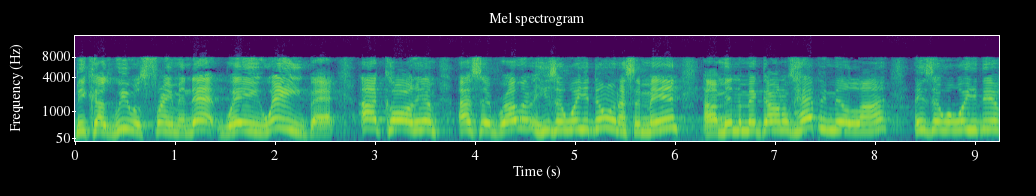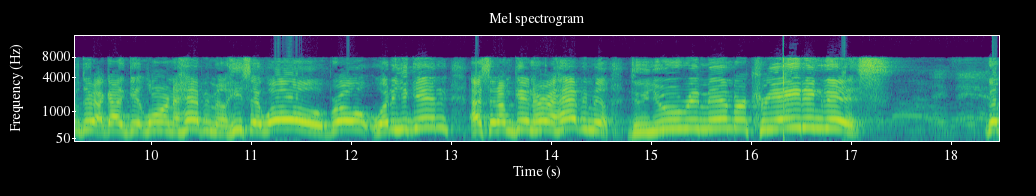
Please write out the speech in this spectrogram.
because we was framing that way, way back. I called him. I said, brother, he said, what you doing? I said, man, I'm in the McDonald's Happy Meal line. And he said, well, what you did there? I got to get Lauren a Happy Meal. He said, whoa, bro, what are you getting? I said, I'm getting her a Happy Meal. Do you remember creating this? The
